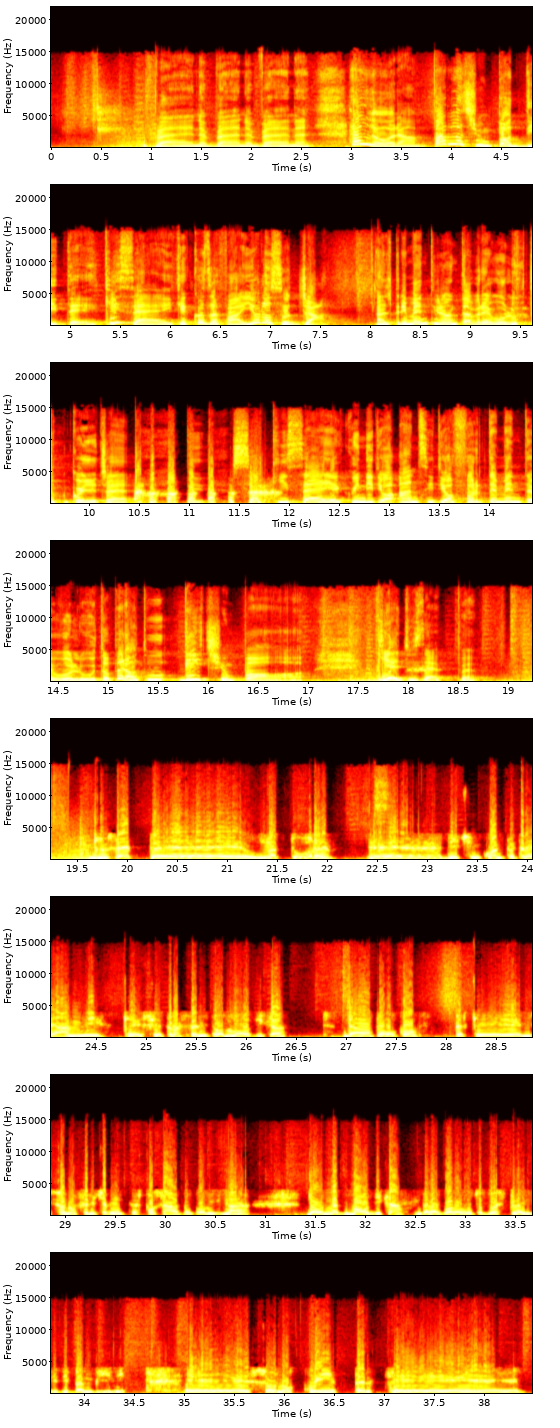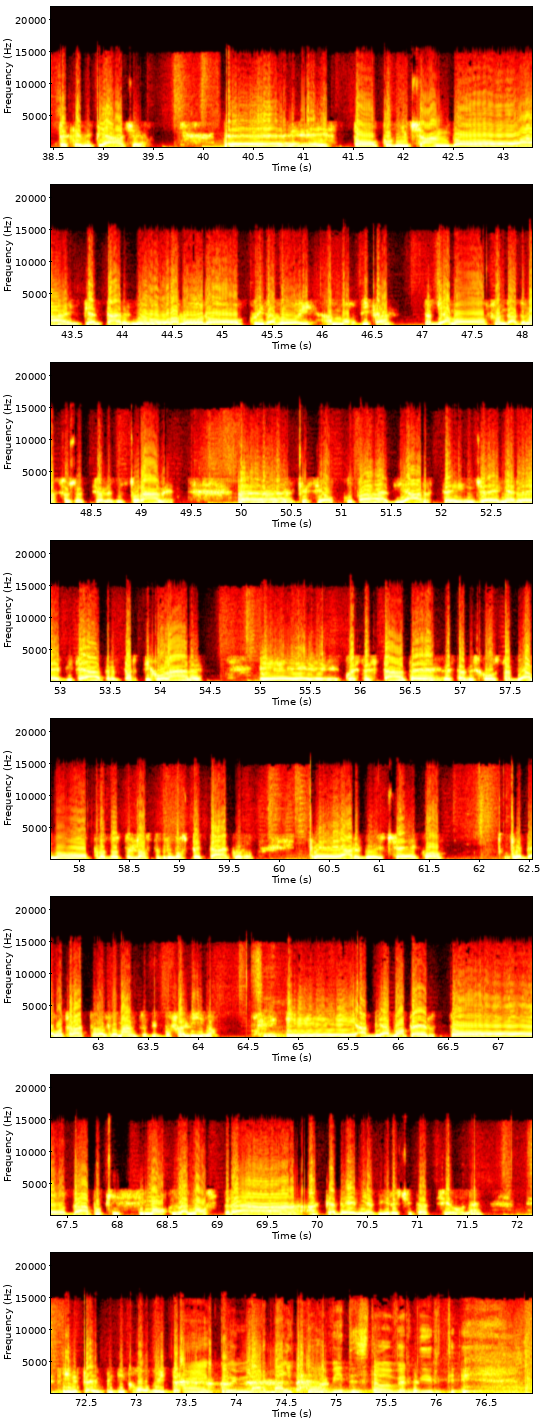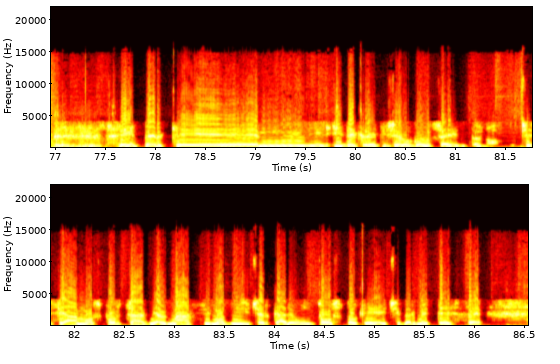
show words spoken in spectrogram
Bene, bene, bene. E allora, parlaci un po' di te. Chi sei? Che cosa fai? Io lo so già, altrimenti non ti avrei voluto qui. Cioè, ti- so chi sei e quindi ti ho, anzi, ti ho fortemente voluto. Però tu dici un po' chi è Giuseppe. Giuseppe è un attore eh, di 53 anni che si è trasferito a Modica da poco perché mi sono felicemente sposato con una donna di Modica dalla quale ho avuto due splendidi bambini. E sono qui perché, perché mi piace eh, e sto cominciando a impiantare il mio nuovo lavoro qui da voi a Modica Abbiamo fondato un'associazione culturale eh, che si occupa di arte in genere, di teatro in particolare. E quest'estate, l'estate scorsa abbiamo prodotto il nostro primo spettacolo che è Argo il Cieco che abbiamo tratto dal romanzo di Bufalino e abbiamo aperto da pochissimo la nostra accademia di recitazione in tempi di Covid. Ecco, in barba al Covid stavo per dirti. Sì, perché mh, i decreti ce lo consentono. Ci siamo sforzati al massimo di cercare un posto che ci permettesse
